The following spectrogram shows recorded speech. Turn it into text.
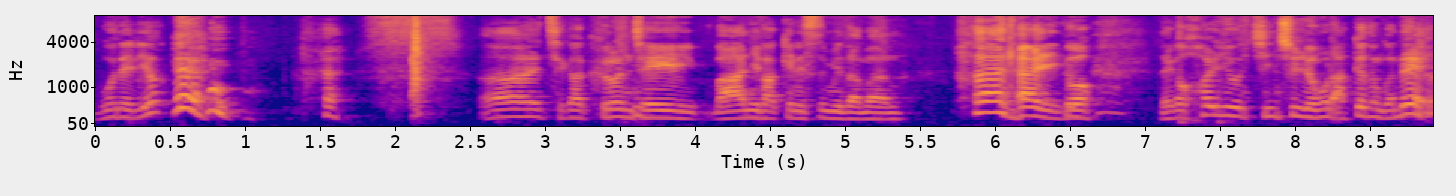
모델이요? 예. 아 제가 그런 제의 많이 받긴 했습니다만. 하 나 이거 내가 헐리우드 진출용으로 아껴둔 건데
